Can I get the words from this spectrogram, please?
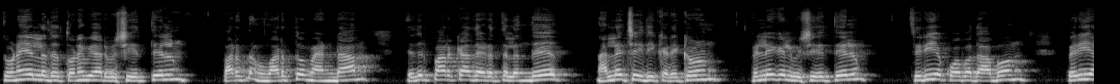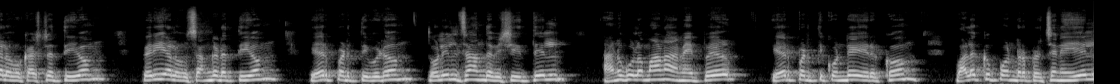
துணை அல்லது துணைவியார் விஷயத்தில் வருத்த வருத்தம் வேண்டாம். எதிர்பார்க்காத இடத்துலேருந்து நல்ல செய்தி கிடைக்கும். பிள்ளைகள் விஷயத்தில் சிறிய கோபதாபம் பெரிய அளவு கஷ்டத்தையும் பெரிய அளவு சங்கடத்தையும் ஏற்படுத்திவிடும். தொழில் சார்ந்த விஷயத்தில் அனுகூலமான அமைப்பு ஏற்படுத்தி கொண்டே இருக்கும். வழக்கு போன்ற பிரச்சனையில்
